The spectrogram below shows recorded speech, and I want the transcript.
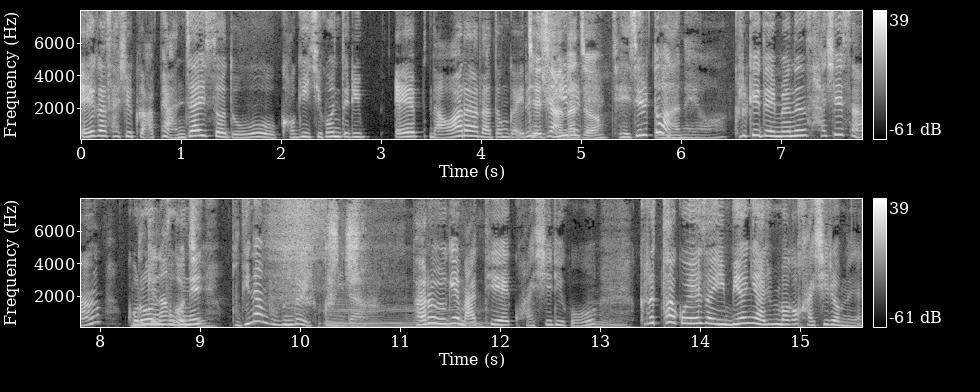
애가 사실 그 앞에 앉아 있어도 거기 직원들이 애 나와라라던가 이런 제지 안 하죠. 제지를 또안 해요. 그렇게 되면은 사실상 그런 부분에 거지. 묵인한 부분도 있습니다. 음. 바로 이게 마트의 과실이고 음. 그렇다고 해서 이 미영이 아줌마가 과실이 없느냐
